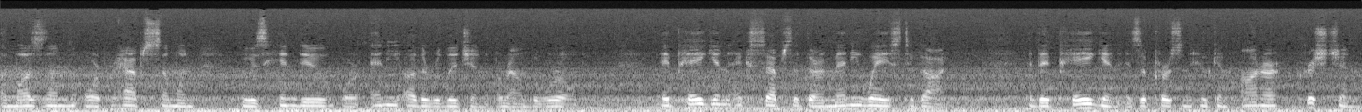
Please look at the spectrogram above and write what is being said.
a Muslim, or perhaps someone who is Hindu or any other religion around the world. A pagan accepts that there are many ways to God, and a pagan is a person who can honor Christian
